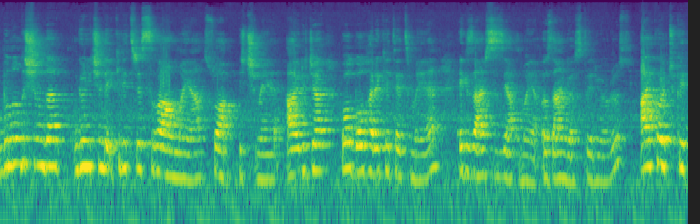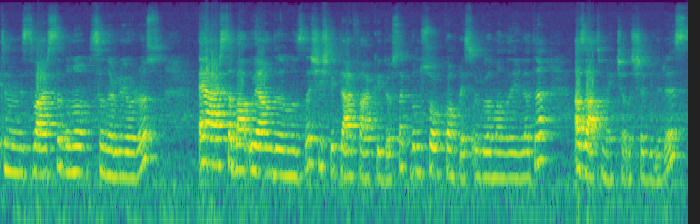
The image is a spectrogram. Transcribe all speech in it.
bunun dışında gün içinde 2 litre sıvı almaya, su içmeye, ayrıca bol bol hareket etmeye, egzersiz yapmaya özen gösteriyoruz. Alkol tüketimimiz varsa bunu sınırlıyoruz. Eğer sabah uyandığımızda şişlikler fark ediyorsak bunu soğuk kompres uygulamalarıyla da azaltmaya çalışabiliriz.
